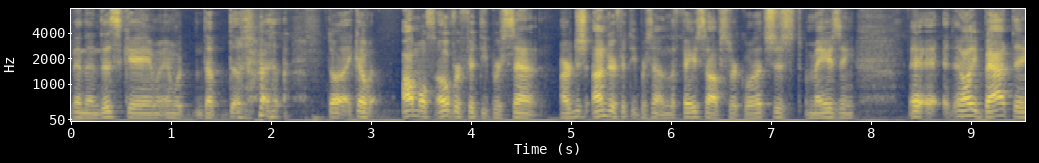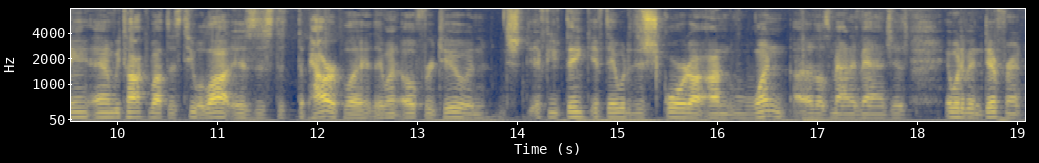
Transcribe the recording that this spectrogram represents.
and then this game, and with the, the, the like almost over fifty percent or just under fifty percent in the face-off circle. That's just amazing. Eh, eh, the only bad thing, and we talked about this too a lot, is just the, the power play. They went 0 for 2, and if you think if they would have just scored on, on one of those man advantages, it would have been different.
